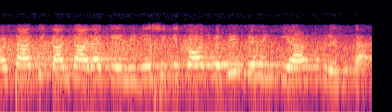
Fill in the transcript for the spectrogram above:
और साथ ही कांतारा के निर्देशक के तौर पर भी ग्रहण किया पुरस्कार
